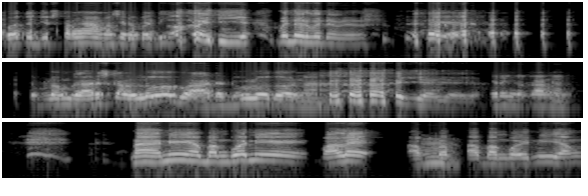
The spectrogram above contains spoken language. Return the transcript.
Gua tujuh setengah masih dapat tiga. Oh iya, bener bener bener. Iya. Sebelum garis ke lu, gua ada dulu tuh. Nah, iya iya iya. miring ke kanan. Nah, ini abang gua nih, Pale. Ab- Hmm. Abang gua ini yang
